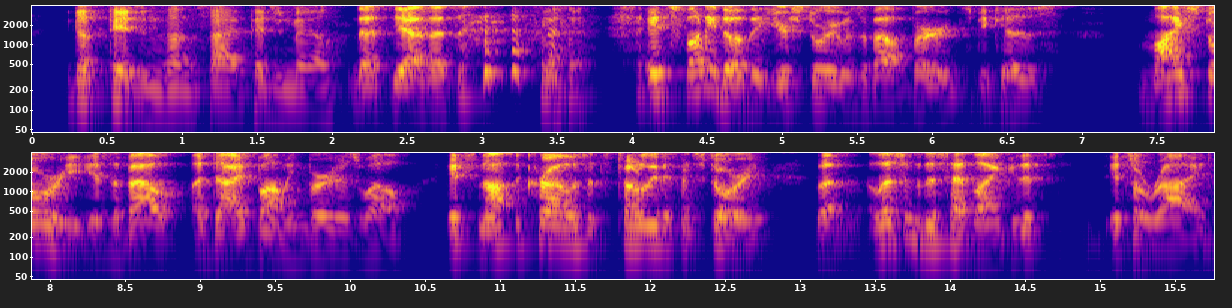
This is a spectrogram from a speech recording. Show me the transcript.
he does pigeons on the side, pigeon mail. That yeah, that's. it's funny though that your story was about birds because my story is about a dive bombing bird as well. It's not the crows; it's a totally different story. But listen to this headline because it's it's a ride.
